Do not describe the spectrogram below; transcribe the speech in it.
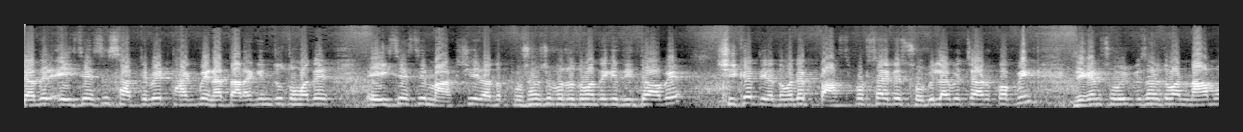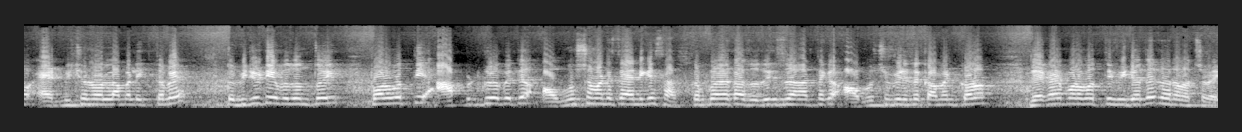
যাদের এইচএসসি সার্টিফিকেট থাকবে না, তারা কিন্তু তোমাদের এইচএসসি মার্কশিট অর্থাৎ প্রশংসাপত্র তোমাদেরকে দিতে হবে। শিক্ষার্থীরা, তোমাদের পাসপোর্ট সাইজের ছবি লাগবে চার কপি যেখানে ছবির পেছনে তোমার নাম ও অ্যাডমিশন রোল নাম্বার লিখতে হবে। তো ভিডিওটি এ পর্যন্তই। পরবর্তী আপডেটগুলো পেতে অবশ্যই আমাদের চ্যানেলকে সাবস্ক্রাইব করে রাখা। যদি কিছু জানার থাকে, অবশ্যই ভিডিওতে কমেন্ট করো। দেখার পরবর্তী ভিডিওতে ধন্যবাদ সবাই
